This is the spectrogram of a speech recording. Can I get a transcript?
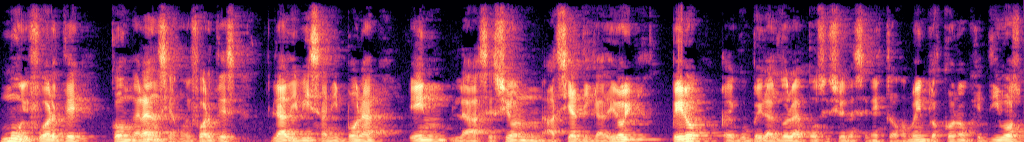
muy fuerte con ganancias muy fuertes la divisa nipona en la sesión asiática de hoy, pero recupera el dólar posiciones en estos momentos con objetivos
